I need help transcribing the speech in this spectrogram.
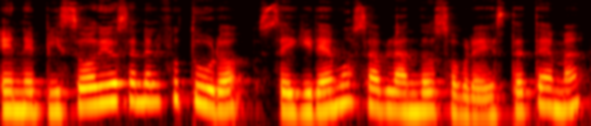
En episodios en el futuro seguiremos hablando sobre este tema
